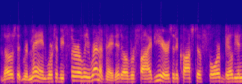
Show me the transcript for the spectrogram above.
Those that remained were to be thoroughly renovated over five years at a cost of $4 billion.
